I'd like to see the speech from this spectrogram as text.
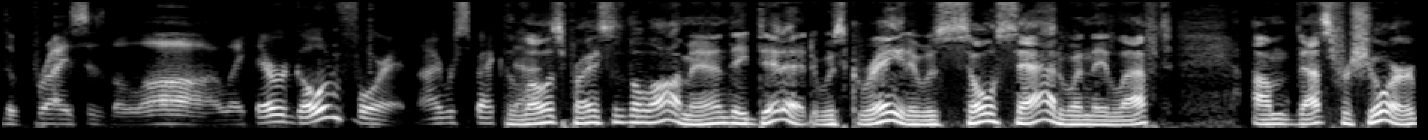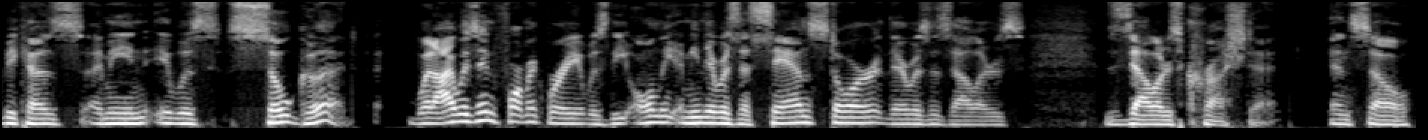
the price is the law. Like they were going for it. I respect The that. lowest price is the law, man. They did it. It was great. It was so sad when they left. Um, that's for sure because I mean it was so good. When I was in Fort McMurray, it was the only. I mean, there was a sand store, there was a Zellers. Zellers crushed it, and so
